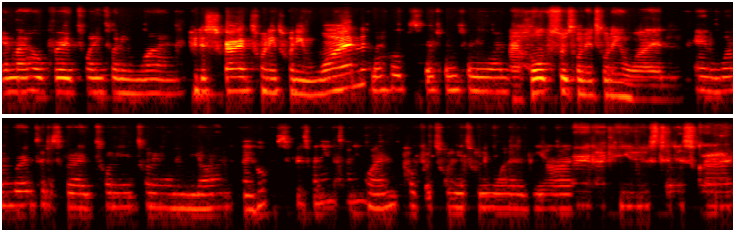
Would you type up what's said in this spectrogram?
and my hope for 2021. To describe 2021, My hopes for 2021. My hopes for 2021. And one word to describe 2021 and beyond. My hopes for 2021. Hope for 2021 and beyond. word I can use to describe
